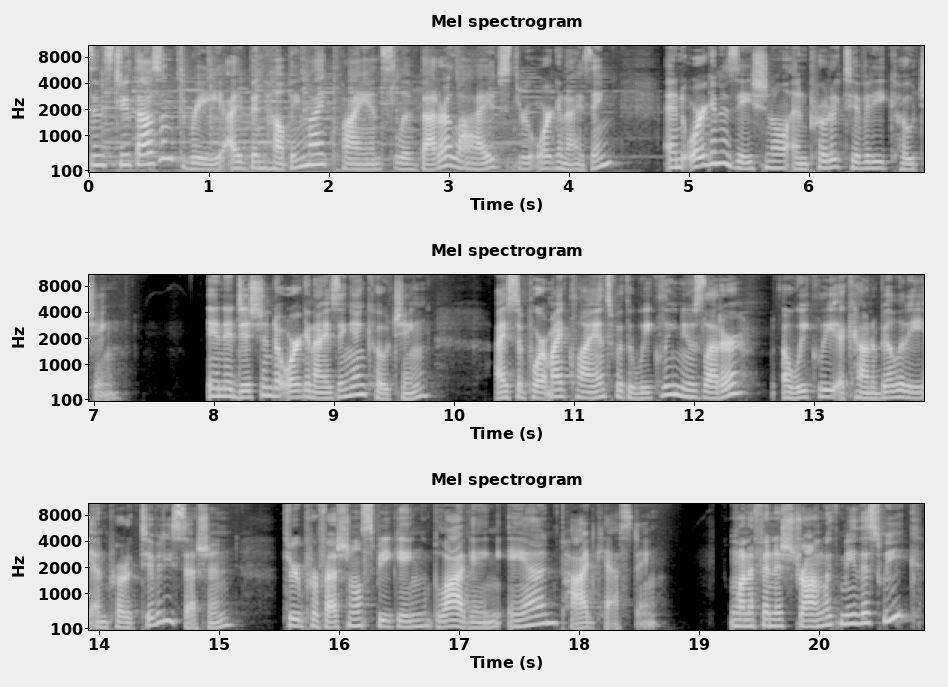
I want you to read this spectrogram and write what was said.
Since 2003, I've been helping my clients live better lives through organizing and organizational and productivity coaching. In addition to organizing and coaching, I support my clients with a weekly newsletter, a weekly accountability and productivity session through professional speaking, blogging, and podcasting. Want to finish strong with me this week?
